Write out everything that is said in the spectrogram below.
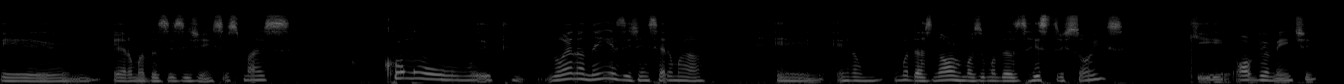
eh, era uma das exigências, mas como não era nem exigência, era uma, é, era uma das normas, uma das restrições que, obviamente,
